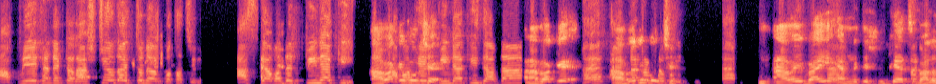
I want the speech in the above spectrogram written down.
আপনি এখানে একটা রাষ্ট্রীয় দায়িত্ব নেওয়ার কথা ছিল। আজকে আমাদের পিনাকি আমাকে বলছে। পিনাকি দাদা আমাকে হ্যাঁ আমাকে বলছে? হ্যাঁ। আমি ভাই হ্যাঁ। এমনিতে সুখে আছি ভালো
